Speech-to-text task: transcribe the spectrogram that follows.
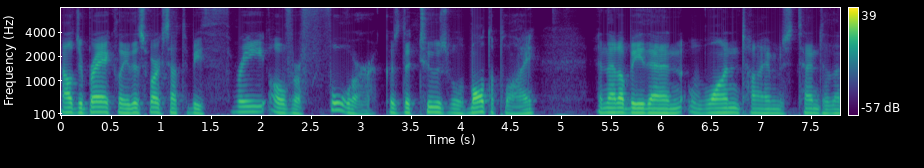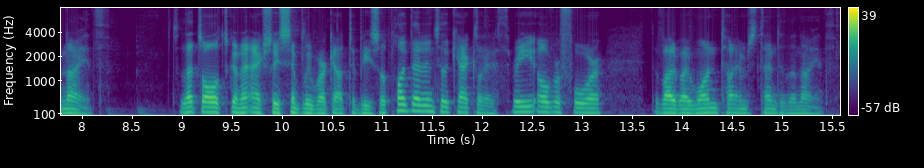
algebraically, this works out to be 3 over 4, because the 2's will multiply, and that'll be then 1 times 10 to the ninth. So that's all it's going to actually simply work out to be. So plug that into the calculator. 3 over 4 divided by 1 times 10 to the ninth.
